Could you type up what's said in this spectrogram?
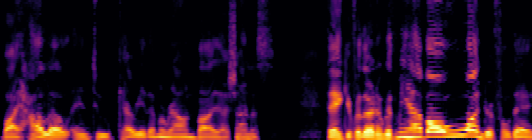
by Hallel and to carry them around by Hoshanos. Thank you for learning with me. Have a wonderful day.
